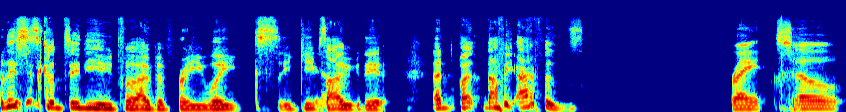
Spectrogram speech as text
and this has continued for over three weeks. He keeps yeah. opening it, and but nothing happens. Right. So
